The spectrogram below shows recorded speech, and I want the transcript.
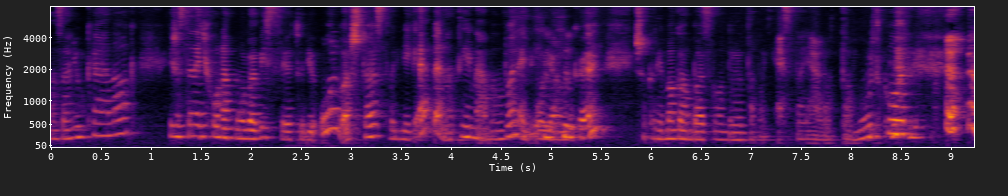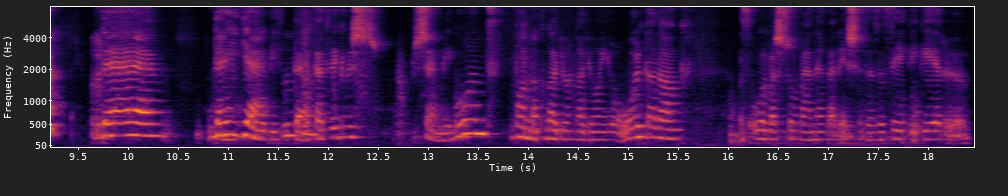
az anyukának, és aztán egy hónap múlva visszajött, hogy ő olvasta azt, hogy még ebben a témában van egy olyan könyv, és akkor én magamban azt gondoltam, hogy ezt ajánlottam múltkor, de, de így elvitte. Tehát végül is semmi gond, vannak nagyon-nagyon jó oldalak, az olvasóvá neveléshez ez az érő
